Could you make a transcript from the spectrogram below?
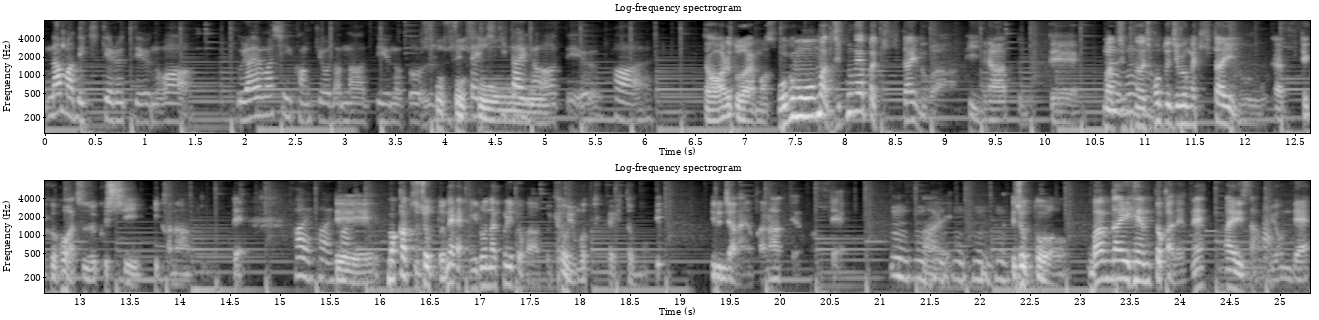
生で聞けるっていうのは羨ましい環境だなっていうのと絶対聞きたいなっていう。はい。やありがとうございます。僕も、まあ、自分がやっぱり聞きたいのがいいなと思って、まあ、自分うん。うん本当に自分が聞きたいのをやっていく方が続くし、いいかなと思って。はいはいはいで、まあ、かつちょっとね、いろんな国とかと興味を持ってくれる人もいるんじゃないのかなって思って。ちょっと、番外編とかでね、愛理さんを呼んで、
